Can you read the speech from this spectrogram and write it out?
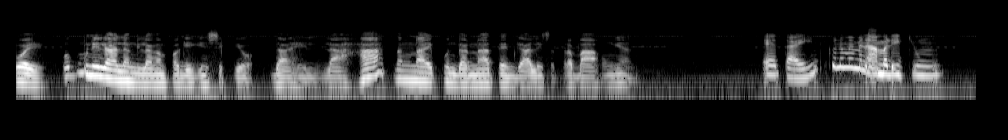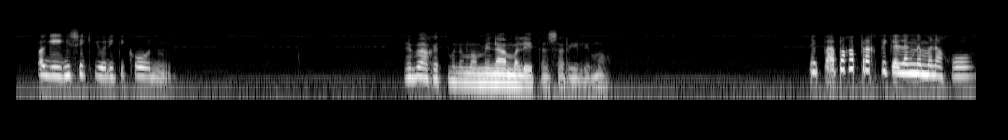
Hoy, huwag mo nilalang lang ang pagiging sikyo dahil lahat ng naipundar natin galing sa trabahong yan. Eh, Tay, hindi ko naman minamaliit yung pagiging security ko. No? Eh bakit mo naman minamalit ang sarili mo? Nagpapaka-practical lang naman ako.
